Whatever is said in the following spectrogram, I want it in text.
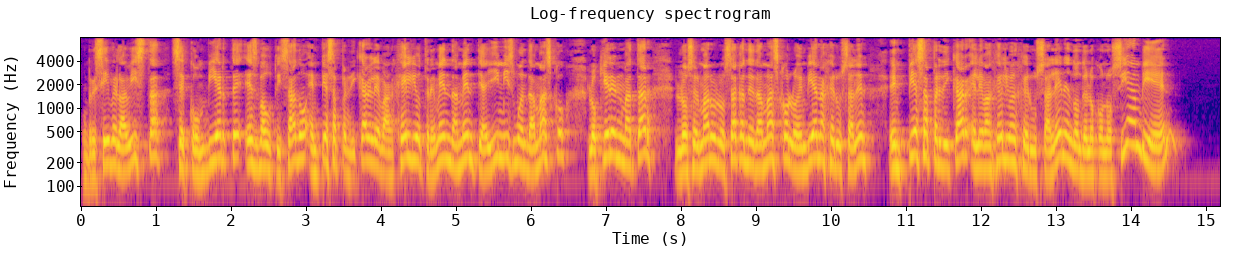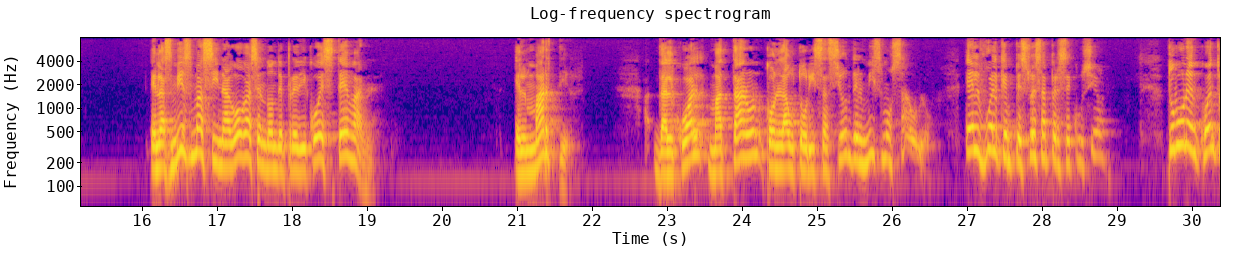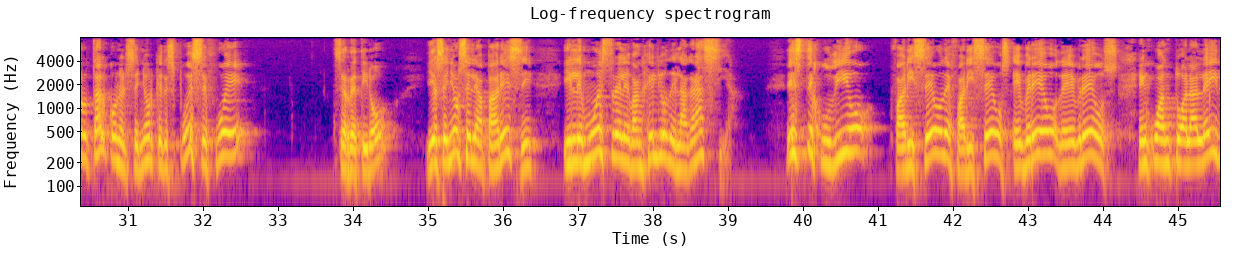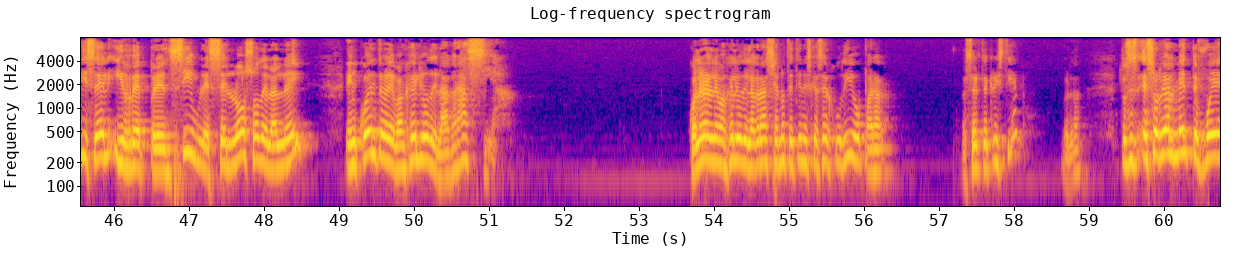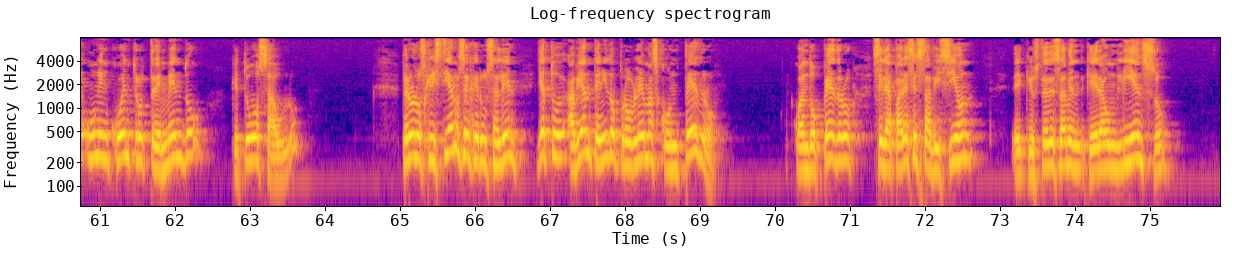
recibe la vista, se convierte, es bautizado, empieza a predicar el Evangelio tremendamente ahí mismo en Damasco, lo quieren matar, los hermanos lo sacan de Damasco, lo envían a Jerusalén, empieza a predicar el Evangelio en Jerusalén, en donde lo conocían bien, en las mismas sinagogas en donde predicó Esteban, el mártir, del cual mataron con la autorización del mismo Saulo. Él fue el que empezó esa persecución. Tuvo un encuentro tal con el Señor que después se fue, se retiró y el Señor se le aparece y le muestra el Evangelio de la gracia. Este judío fariseo de fariseos, hebreo de hebreos, en cuanto a la ley, dice él, irreprensible, celoso de la ley, encuentra el Evangelio de la gracia. ¿Cuál era el Evangelio de la gracia? No te tienes que hacer judío para hacerte cristiano, ¿verdad? Entonces, eso realmente fue un encuentro tremendo que tuvo Saulo. Pero los cristianos en Jerusalén ya habían tenido problemas con Pedro. Cuando Pedro se le aparece esta visión, eh, que ustedes saben que era un lienzo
